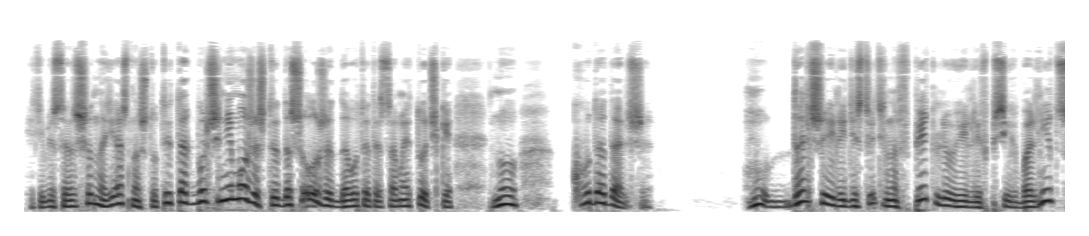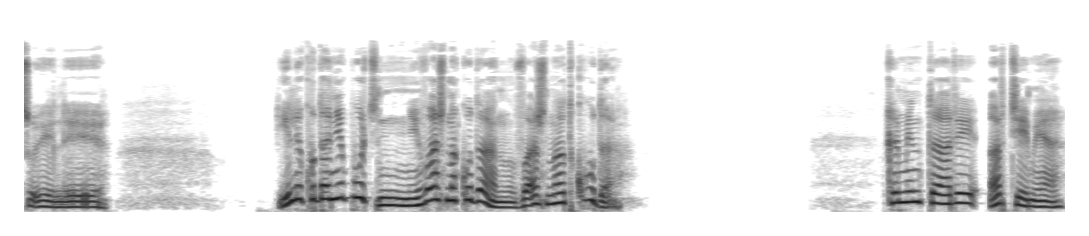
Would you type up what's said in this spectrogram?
и тебе совершенно ясно, что ты так больше не можешь, ты дошел уже до вот этой самой точки. Ну, куда дальше? Ну, дальше или действительно в петлю, или в психбольницу, или... Или куда-нибудь, неважно куда, важно откуда. Комментарий Артемия.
